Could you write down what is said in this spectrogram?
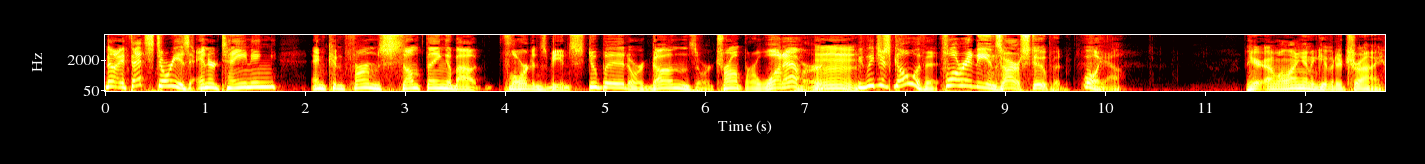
Now, if that story is entertaining and confirms something about Floridans being stupid or guns or Trump or whatever, we just go with it. Floridians are stupid. Well, yeah. Here, well, I'm going to give it a try.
